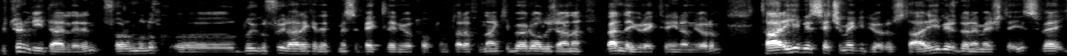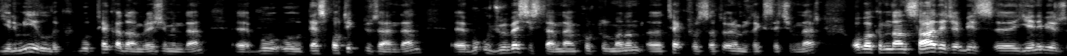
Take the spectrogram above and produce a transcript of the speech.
bütün liderlerin sorumluluk e, duygusuyla hareket etmesi bekleniyor toplum tarafından ki böyle olacağına ben de yürekten inanıyorum. Tarihi bir seçime gidiyoruz, tarihi bir dönemeçteyiz ve 20 yıllık bu tek adam rejiminden, e, bu despotik düzenden e, bu ucube sistemden kurtulmanın e, tek fırsatı önümüzdeki seçimler. O bakımdan sadece biz e, yeni bir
